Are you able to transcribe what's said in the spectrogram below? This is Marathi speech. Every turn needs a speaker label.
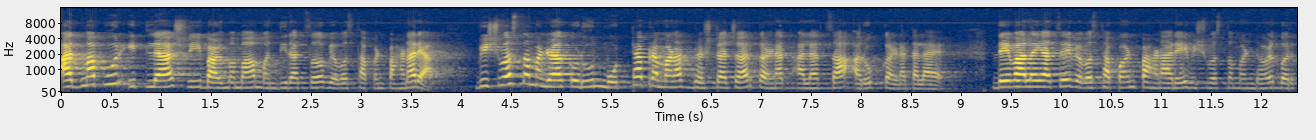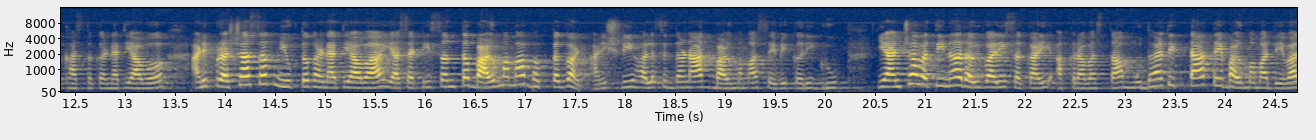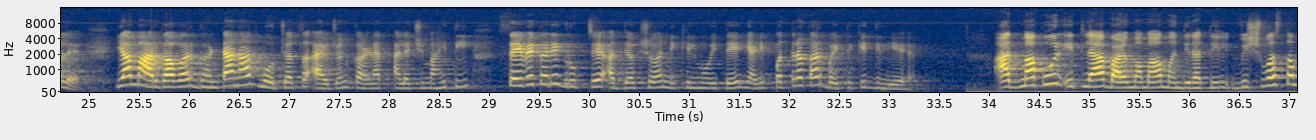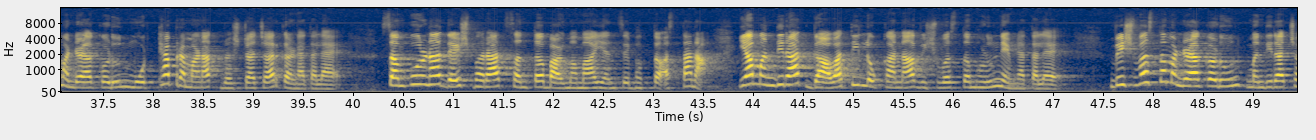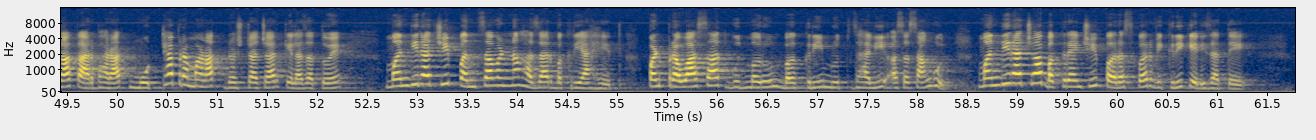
Speaker 1: आदमापूर इथल्या श्री बाळमामा मंदिराचं व्यवस्थापन पाहणाऱ्या विश्वस्त मंडळाकडून मोठ्या प्रमाणात भ्रष्टाचार करण्यात आल्याचा आरोप करण्यात आला आहे देवालयाचे व्यवस्थापन पाहणारे विश्वस्त मंडळ बरखास्त करण्यात यावं आणि प्रशासक नियुक्त करण्यात यावा यासाठी संत बाळूमामा भक्तगण आणि श्री हलसिद्धनाथ बाळूमामा सेवेकरी ग्रुप यांच्या वतीनं रविवारी सकाळी अकरा वाजता मुधाळतिट्टा ते बाळूमामा देवालय या मार्गावर घंटानाद मोर्चाचं आयोजन करण्यात आल्याची माहिती सेवेकरी ग्रुपचे अध्यक्ष निखिल मोहिते यांनी पत्रकार बैठकीत दिली आहे. आदमापूर इथल्या बाळमामा मंदिरातील विश्वस्त मंडळाकडून मोठ्या प्रमाणात भ्रष्टाचार करण्यात आला आहे. संपूर्ण देशभरात संत बाळमामा यांचे भक्त असताना या मंदिरात गावातील लोकांना विश्वस्त म्हणून नेमण्यात आलं आहे विश्वस्त मंडळाकडून मंदिराच्या कारभारात मोठ्या प्रमाणात भ्रष्टाचार केला जातोय. मंदिराची पंचावन्न हजार बकरी आहेत. पण प्रवासात गुदमरून बकरी मृत झाली असं सांगून मंदिराच्या बकऱ्यांची परस्पर विक्री केली जाते.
